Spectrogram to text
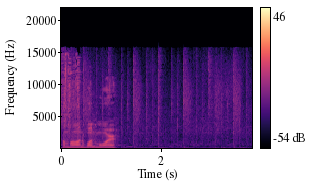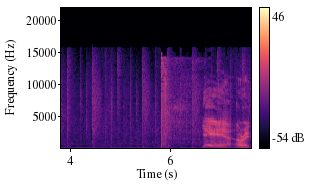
Come on, one more. Yeah, alright.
